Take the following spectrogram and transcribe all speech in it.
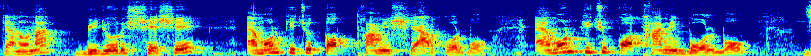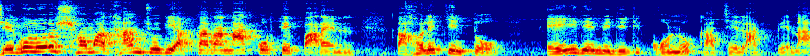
কেননা, ভিডিওর শেষে এমন কিছু তথ্য আমি শেয়ার করব, এমন কিছু কথা আমি বলব, যেগুলোর সমাধান যদি আপনারা না করতে পারেন, তাহলে কিন্তু এই রেমিডিটি কোনো কাজে লাগবে না।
